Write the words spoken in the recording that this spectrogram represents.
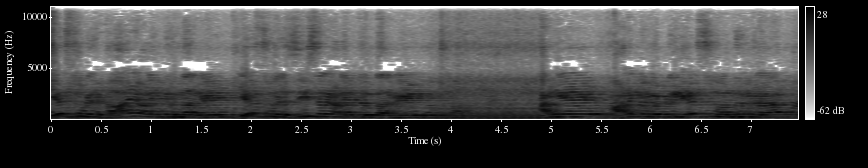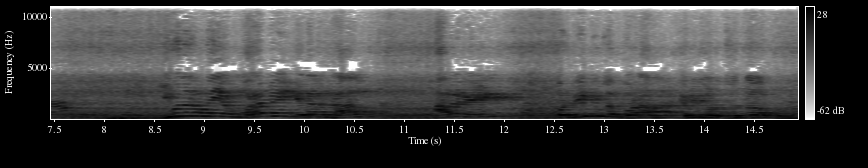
இயேசுடைய தாயை அழைத்திருந்தார்கள். இயேசுடைய சீசரை அழைத்திருந்தார்கள். அங்கே அழைக்கப்பட்டு இயேசு வந்திருக்கிறார். யூதருடைய முறைமை என்னவென்றால் அவர்கள் ஒரு வீட்டுக்குள்ள போனா எப்படி போகணும் சுத்தமா போகணும்.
